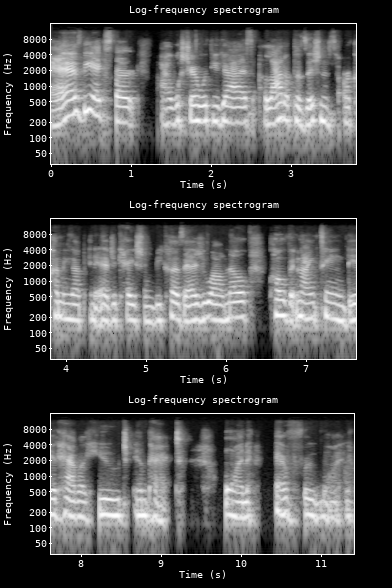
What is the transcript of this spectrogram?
as the expert, I will share with you guys a lot of positions are coming up in education because, as you all know, COVID 19 did have a huge impact on everyone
